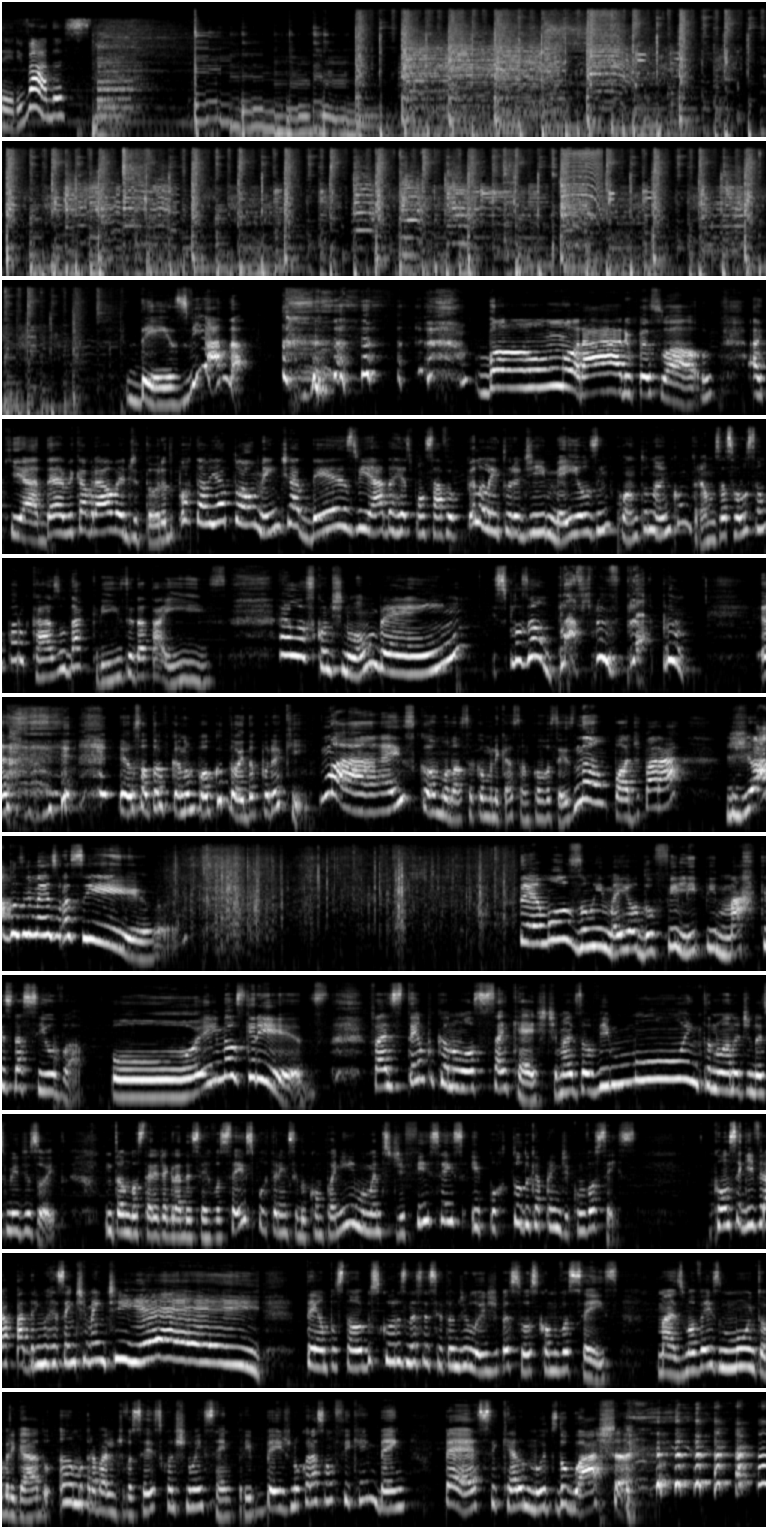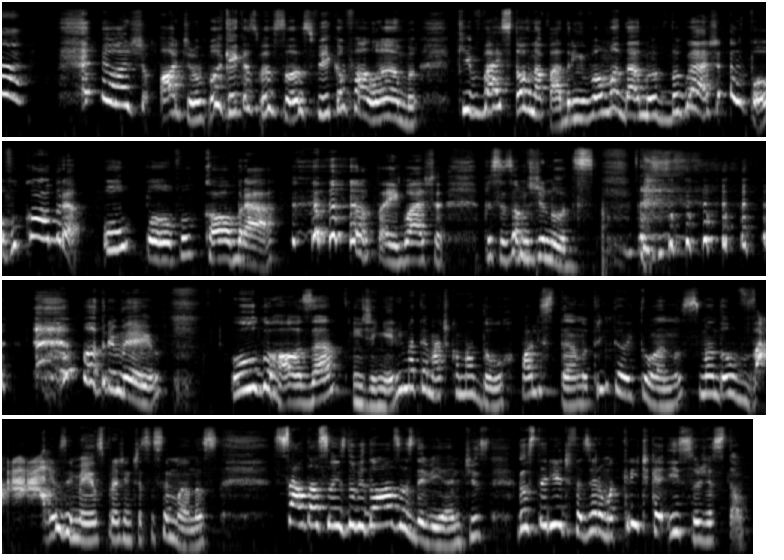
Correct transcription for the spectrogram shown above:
derivadas. Desviada! Bom horário, pessoal! Aqui é a Debbie Cabral, editora do portal, e atualmente a desviada responsável pela leitura de e-mails enquanto não encontramos a solução para o caso da crise da Thaís. Elas continuam bem. Explosão! Plaf, plaf, plaf, plaf. Eu só tô ficando um pouco doida por aqui. Mas, como nossa comunicação com vocês não pode parar, joga os e-mails pra cima! Temos um e-mail do Felipe Marques da Silva. Oi, meus queridos! Faz tempo que eu não ouço SciCast, mas ouvi muito no ano de 2018. Então gostaria de agradecer vocês por terem sido companhia em momentos difíceis e por tudo que aprendi com vocês. Consegui virar padrinho recentemente, yay! Tempos tão obscuros necessitam de luz de pessoas como vocês. Mais uma vez, muito obrigado. Amo o trabalho de vocês, continuem sempre. Beijo no coração, fiquem bem. PS, quero nudes do Guaxa. Eu acho ótimo, por que, as pessoas ficam falando que vai se tornar padrinho, vão mandar nudes do Guaxa? O povo cobra. O povo cobra. tá aí, Guaxa, precisamos de nudes. Outro e-mail. Hugo Rosa, engenheiro e matemático amador, paulistano, 38 anos, mandou vários e-mails pra gente essas semanas. Saudações duvidosas, deviantes! Gostaria de fazer uma crítica e sugestão.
